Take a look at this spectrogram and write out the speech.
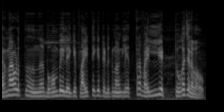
എറണാകുളത്ത് നിന്ന് ബോംബെയിലേക്ക് ഫ്ലൈറ്റ് ടിക്കറ്റ് എടുക്കണമെങ്കിൽ എത്ര വലിയ തുക ചിലവാകും?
